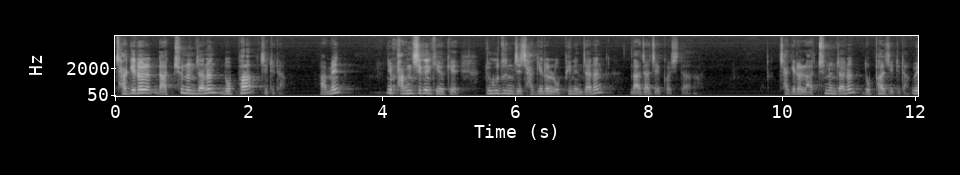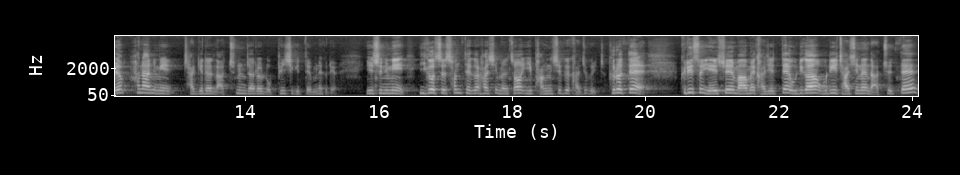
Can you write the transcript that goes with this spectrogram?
자기를 낮추는 자는 높아지리라. 아멘. 이 방식을 기억해. 누구든지 자기를 높이는 자는 낮아질 것이다. 자기를 낮추는 자는 높아지리라. 왜요? 하나님이 자기를 낮추는 자를 높이시기 때문에 그래요. 예수님이 이것을 선택을 하시면서 이 방식을 가지고 있죠. 그럴 때 그리스도 예수의 마음을 가질 때 우리가 우리 자신을 낮출 때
